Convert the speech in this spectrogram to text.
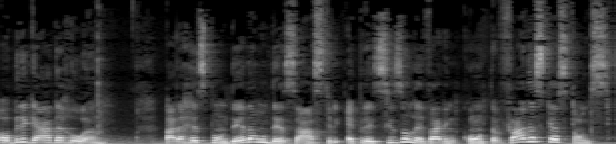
Obrigada, Juan. Para responder a um desastre é preciso levar em conta várias questões.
